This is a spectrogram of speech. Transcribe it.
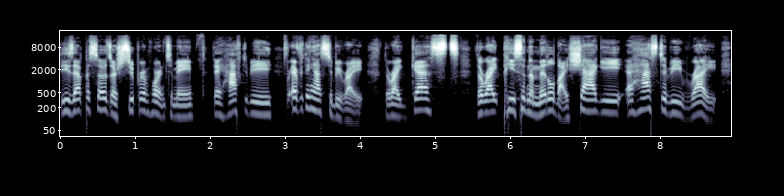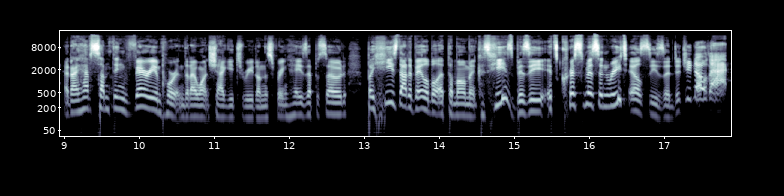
These episodes are super important to me. They have to be, everything has to be right. The right guests, the right piece in the middle by Shaggy. It has to be right. And I have something very important that I want Shaggy to read on the Spring Haze episode, but he's not available at the moment because he's busy. It's Christmas and retail season. Did you know that?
